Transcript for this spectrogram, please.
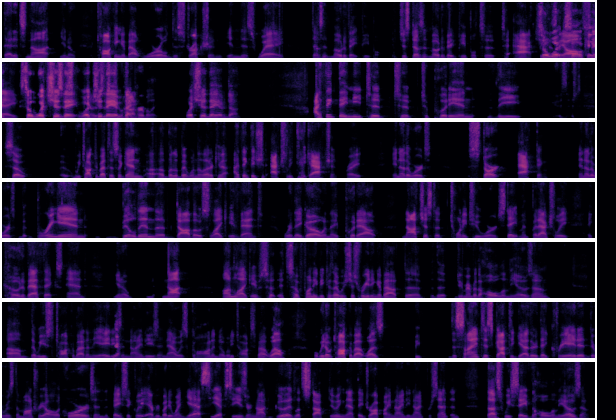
that it's not you know talking about world destruction in this way doesn't motivate people. It just doesn't motivate people to to act so what so okay say, so what should they is, what know, should they have done? hyperbole. what should they have done? I think they need to to to put in the so we talked about this again a, a little bit when the letter came out. I think they should actually take action right? In other words start acting. In other words, bring in, build in the Davos like event where they go and they put out not just a 22 word statement, but actually a code of ethics and, you know, not unlike it's it's so funny because I was just reading about the the do you remember the hole in the ozone um, that we used to talk about in the 80s yeah. and 90s and now is gone and nobody talks about? Well, what we don't talk about was the scientists got together, they created, there was the Montreal Accords, and basically everybody went, yeah, CFCs are not good. Let's stop doing that. They dropped by 99%, and thus we saved the hole in the ozone.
